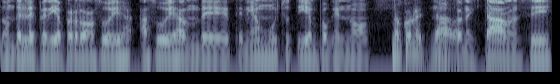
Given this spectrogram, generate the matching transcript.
donde él le pedía perdón a su hija, a su hija donde tenían mucho tiempo que no, No conectaba. no conectaban, sí.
